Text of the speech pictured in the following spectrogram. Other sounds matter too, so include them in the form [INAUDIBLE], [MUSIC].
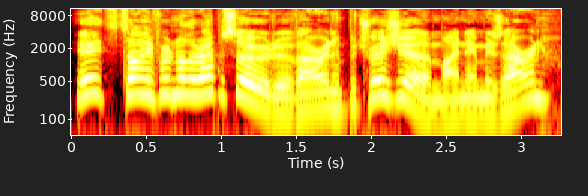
It's time for another episode of Aaron and Patricia. My name is Aaron.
